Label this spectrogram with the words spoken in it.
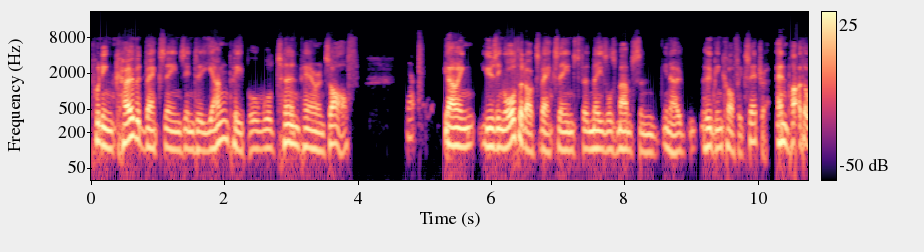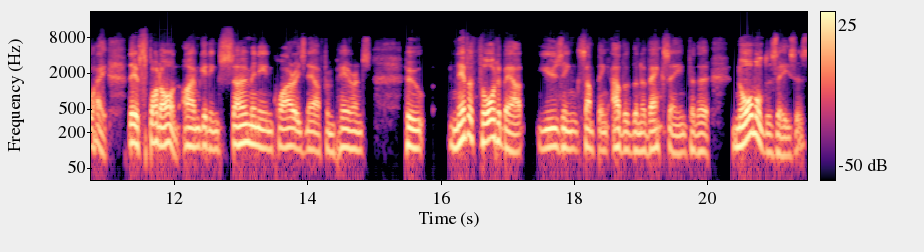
putting COVID vaccines into young people will turn parents off. Yep. Going using orthodox vaccines for measles, mumps, and you know whooping cough, etc. And by the way, they're spot on. I'm getting so many inquiries now from parents who never thought about using something other than a vaccine for the normal diseases.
